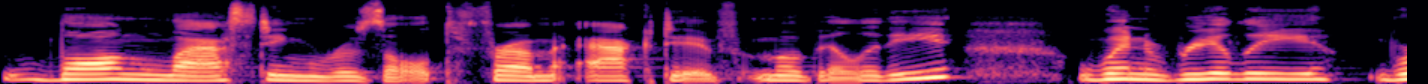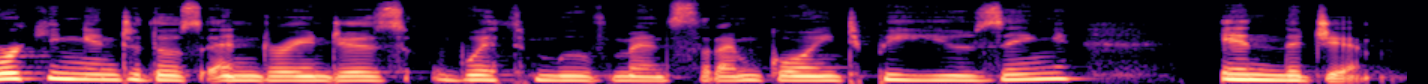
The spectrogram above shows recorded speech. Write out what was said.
long lasting result from active mobility when really working into those end ranges with movements that I'm going to be using in the gym.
